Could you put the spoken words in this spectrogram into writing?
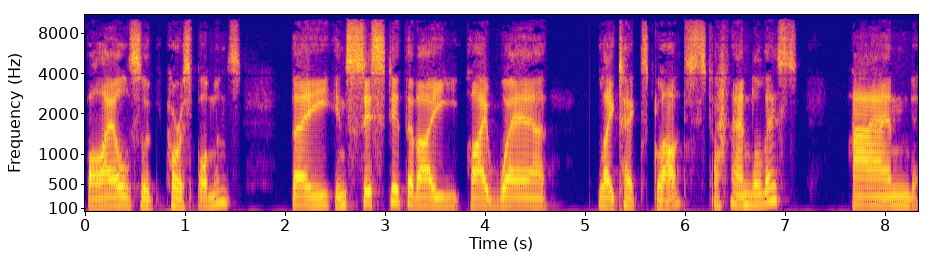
files of correspondence. They insisted that I I wear latex gloves to handle this, and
